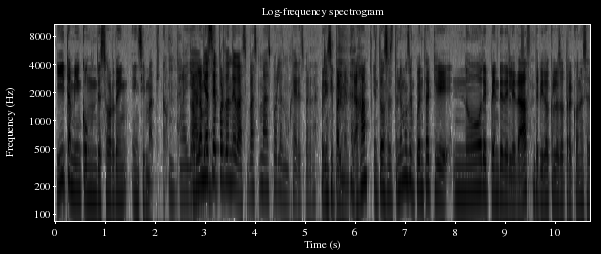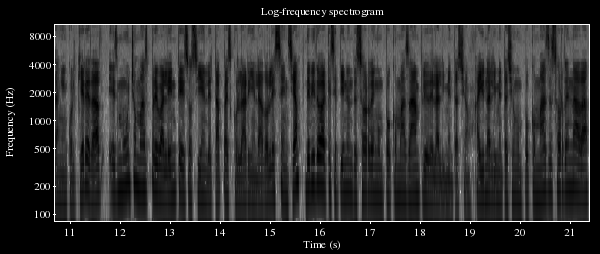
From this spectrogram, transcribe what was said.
y también con un desorden enzimático. Ah, ya, sé por dónde vas, vas más por las mujeres, ¿verdad? Principalmente, ajá. Entonces tenemos en cuenta que no depende de la edad, debido a que los atracones se dan en cualquier edad, es mucho más prevalente, eso sí, en la etapa escolar y en la adolescencia, debido a que se tiene un desorden un poco más amplio de la alimentación. Hay una alimentación un poco más desordenada,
